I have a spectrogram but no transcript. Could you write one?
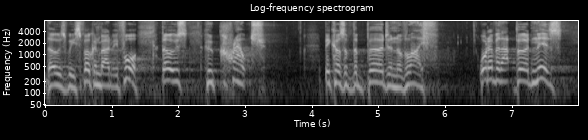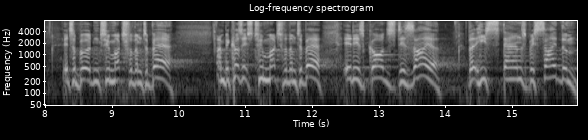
those we've spoken about before, those who crouch because of the burden of life. Whatever that burden is, it's a burden too much for them to bear. And because it's too much for them to bear, it is God's desire that He stands beside them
